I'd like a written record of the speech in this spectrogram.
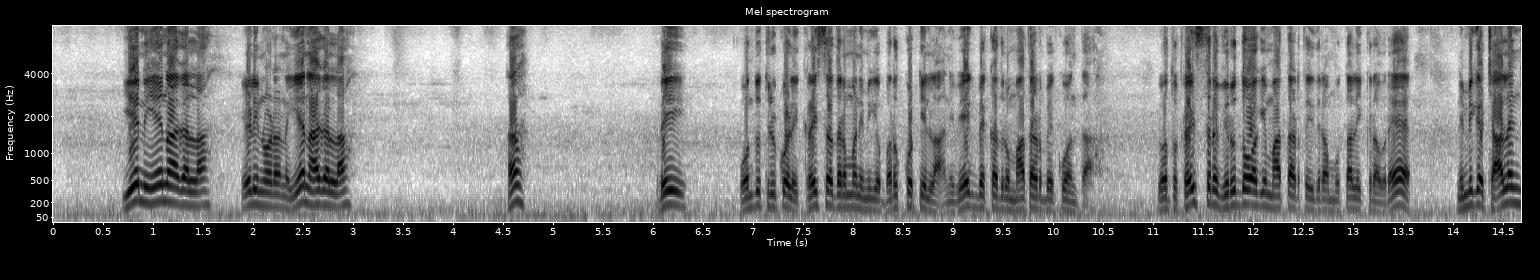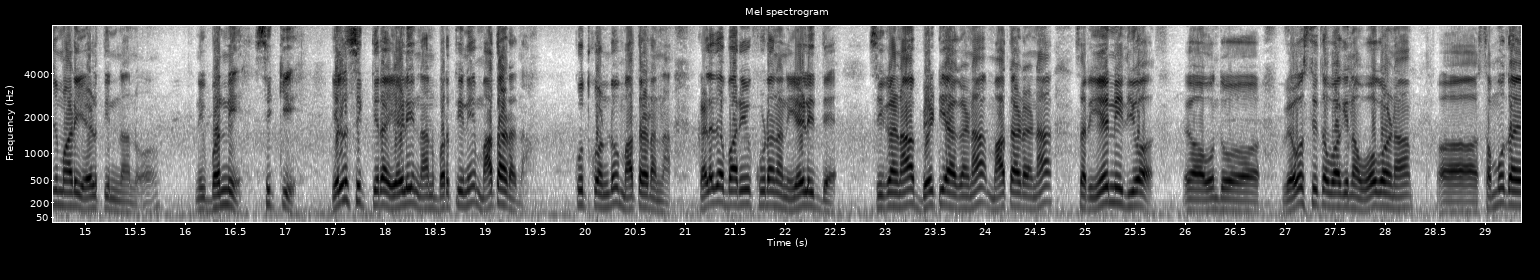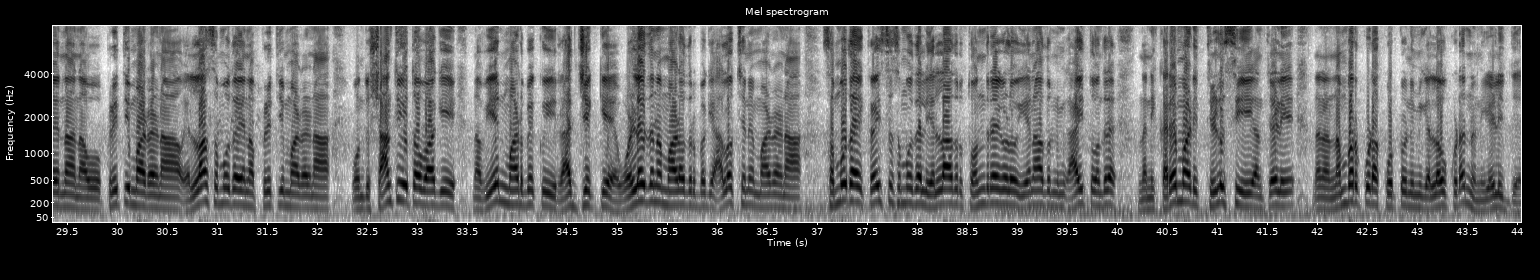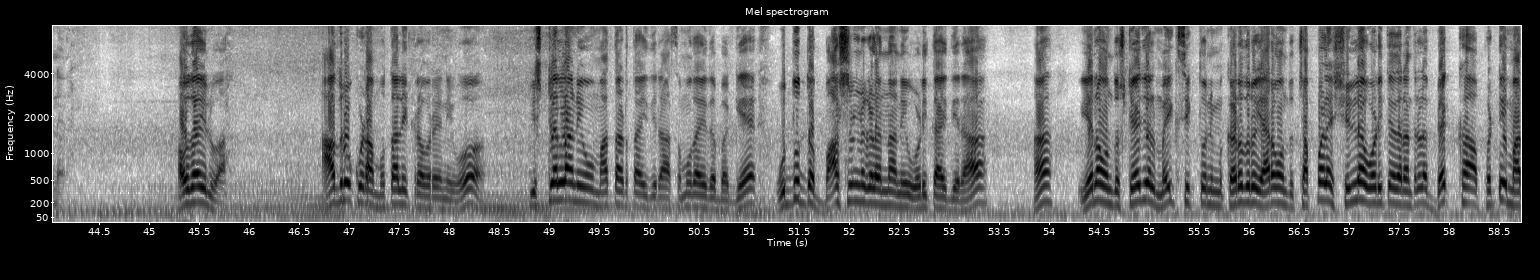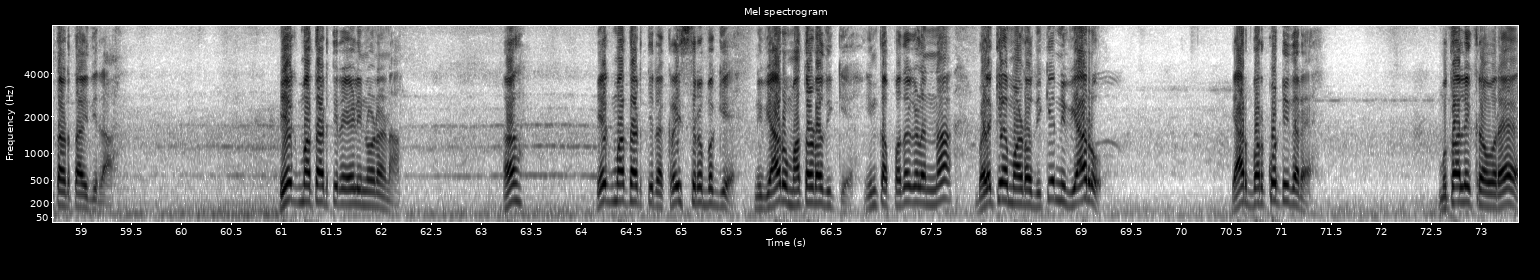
ಏನು, ಏನಾಗಲ್ಲ? ಹೇಳಿ ನೋಡೋಣ, ಏನಾಗಲ್ಲ? ಹಾಂ ರೀ, ಒಂದು ತಿಳ್ಕೊಳ್ಳಿ, ಕ್ರೈಸ್ತ ಧರ್ಮ ನಿಮಗೆ ಬರ್ಕೊಟ್ಟಿಲ್ಲ, ನೀವು ಹೇಗೆ ಬೇಕಾದರೂ ಮಾತಾಡಬೇಕು ಅಂತ. ಇವತ್ತು ಕ್ರೈಸ್ತರ ವಿರುದ್ಧವಾಗಿ ಮಾತಾಡ್ತಾ ಇದ್ದೀರಾ ಮುತಾಲಿಕ್ರವರೇ? ನಿಮಗೆ ಚಾಲೆಂಜ್ ಮಾಡಿ ಹೇಳ್ತೀನಿ ನಾನು. ನೀವು ಬನ್ನಿ, ಸಿಕ್ಕಿ. ಎಲ್ಲಿ ಸಿಗ್ತೀರಾ ಹೇಳಿ ನಾನು ಬರ್ತೀನಿ, ಮಾತಾಡೋಣ. ಕೂತ್ಕೊಂಡು ಮಾತಾಡೋಣ. ಕಳೆದ ಬಾರಿಯೂ ಕೂಡ ನಾನು ಹೇಳಿದ್ದೆ ಸಿಗೋಣ, ಭೇಟಿಯಾಗೋಣ, ಮಾತಾಡೋಣ. ಸರ್, ಏನಿದೆಯೋ ಒಂದು ವ್ಯವಸ್ಥಿತವಾಗಿ ನಾವು ಹೋಗೋಣ ಸಮುದಾಯನ ನಾವು ಪ್ರೀತಿ ಮಾಡೋಣ, ಎಲ್ಲ ಸಮುದಾಯನ ಪ್ರೀತಿ ಮಾಡೋಣ, ಒಂದು ಶಾಂತಿಯುತವಾಗಿ ನಾವು ಏನು ಮಾಡಬೇಕು ಈ ರಾಜ್ಯಕ್ಕೆ ಒಳ್ಳೆಯದನ್ನು ಮಾಡೋದ್ರ ಬಗ್ಗೆ ಆಲೋಚನೆ ಮಾಡೋಣ. ಸಮುದಾಯ, ಕ್ರೈಸ್ತ ಸಮುದಾಯದಲ್ಲಿ ಎಲ್ಲಾದರೂ ತೊಂದರೆಗಳು ಏನಾದರೂ ನಿಮ್ಗೆ ಆಯಿತು ಅಂದರೆ ನನಗೆ ಕರೆ ಮಾಡಿ ತಿಳಿಸಿ ಅಂಥೇಳಿ ನನ್ನ ನಂಬರ್ ಕೂಡ ಕೊಟ್ಟು ನಿಮಗೆಲ್ಲವೂ ಕೂಡ ನಾನು ಹೇಳಿದ್ದೇನೆ. ಹೌದಾ ಇಲ್ವಾ? ಆದರೂ ಕೂಡ ಮುತಾಲಿಕ್ರವರೇ ನೀವು? ಇಷ್ಟೆಲ್ಲ ನೀವು ಮಾತಾಡ್ತಾ ಇದ್ದೀರಾ ಸಮುದಾಯದ ಬಗ್ಗೆ? ಉದ್ದುದ್ದ ಭಾಷಣಗಳನ್ನು ನೀವು ಹೊಡಿತಾ ಇದ್ದೀರಾ? ಹಾಂ? ಏನೋ ಒಂದು ಸ್ಟೇಜಲ್ಲಿ ಮೈಕ್ ಸಿಕ್ತು ನಿಮ್ಗೆ ಕರೆದ್ರು ಯಾರೋ ಒಂದು ಚಪ್ಪಳೆ ಶಿಳ್ಳೆ ಹೊಡಿತಾ ಇದ್ದಾರೆ ಅಂತೇಳಿ ಬೆಕ್ಕ ಪಟ್ಟಿ ಮಾತಾಡ್ತಾ ಇದ್ದೀರಾ? ಹೇಗೆ ಮಾತಾಡ್ತೀರಾ ಹೇಳಿ ನೋಡೋಣ. ಹಾಂ? ಹೇಗೆ ಮಾತಾಡ್ತೀರಾ ಕ್ರೈಸ್ತರ ಬಗ್ಗೆ? ನೀವು ಯಾರು ಮಾತಾಡೋದಕ್ಕೆ? ಇಂಥ ಪದಗಳನ್ನು ಬಳಕೆ ಮಾಡೋದಕ್ಕೆ ನೀವು ಯಾರು? ಯಾರು ಬರ್ಕೊಟ್ಟಿದ್ದಾರೆ? ಮುತಾಲಿಕ್ರವರೇ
